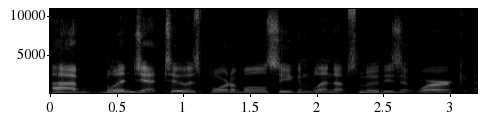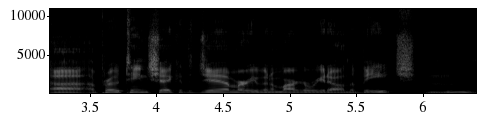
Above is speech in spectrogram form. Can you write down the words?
Um, BlendJet 2 is portable, so you can blend up smoothies at work, uh, a protein shake at the gym, or even a margarita on the beach. Mm.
